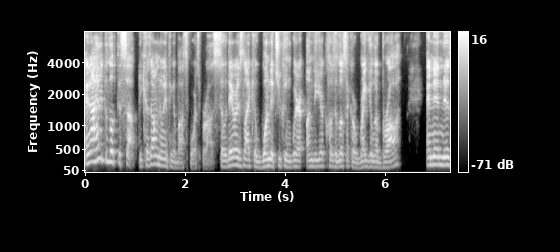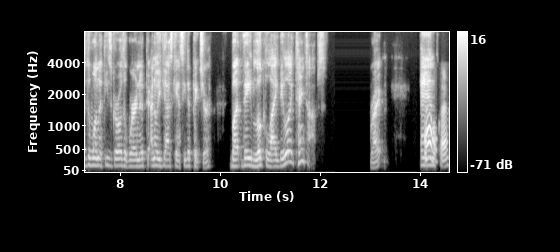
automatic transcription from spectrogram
and I had to look this up because I don't know anything about sports bras. So there is like a one that you can wear under your clothes. It looks like a regular bra. And then there's the one that these girls are wearing. I know you guys can't see the picture, but they look like they look like tank tops, right? And oh, okay.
